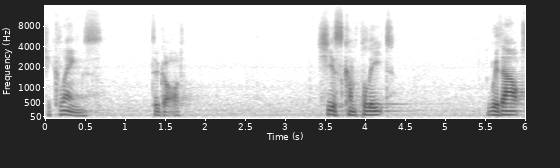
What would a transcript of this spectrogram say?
She clings to God. She is complete without.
